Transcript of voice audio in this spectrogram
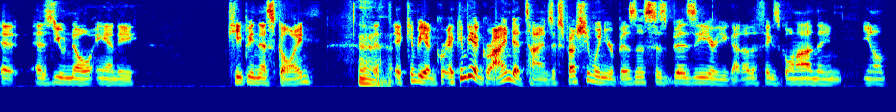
it, as you know, Andy, keeping this going. it, it can be a it can be a grind at times, especially when your business is busy or you got other things going on. Then you know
